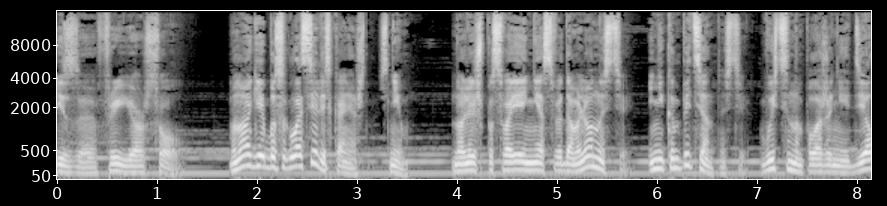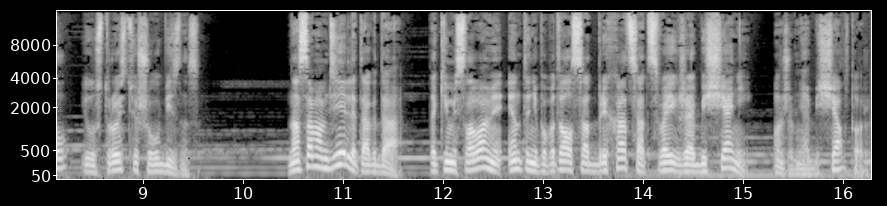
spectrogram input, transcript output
из Free Your Soul. Многие бы согласились, конечно, с ним, но лишь по своей неосведомленности и некомпетентности в истинном положении дел и устройстве шоу-бизнеса. На самом деле тогда Такими словами Энтони попытался отбрехаться от своих же обещаний, он же мне обещал тоже,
